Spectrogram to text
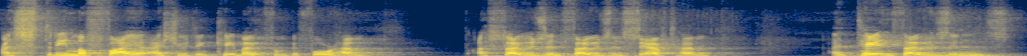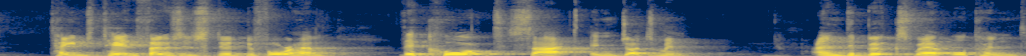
A stream of fire issued and came out from before him. A thousand thousand served him, and ten thousands times ten thousand stood before him. The court sat in judgment, and the books were opened.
